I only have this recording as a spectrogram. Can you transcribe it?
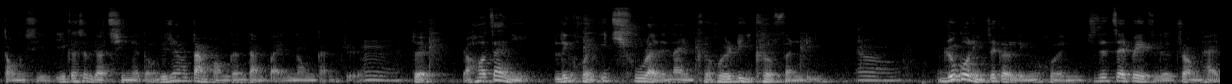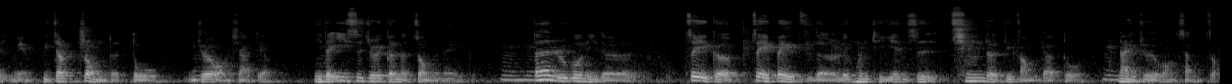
东西，一个是比较轻的东西，就像蛋黄跟蛋白那种感觉。嗯，对。然后在你灵魂一出来的那一刻，会立刻分离。嗯，如果你这个灵魂就是这辈子的状态里面比较重的多，你就会往下掉，你的意识就会跟着重的那一个。嗯，但是如果你的这个这一辈子的灵魂体验是轻的地方比较多，嗯，那你就会往上走，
